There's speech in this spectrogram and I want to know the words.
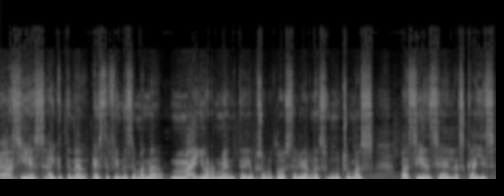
Así es, hay que tener este fin de semana mayormente y sobre todo este viernes mucho más paciencia en las calles.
